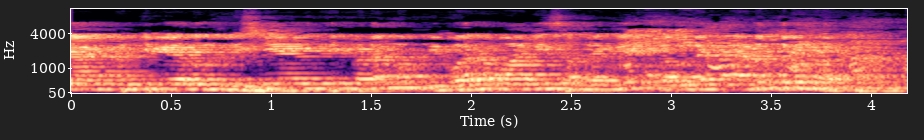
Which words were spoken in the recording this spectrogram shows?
ಯಾಕೆ ಬಿಟ್ಟಿವಿ ಅನ್ನೋದು ವಿಷಯ ಐತಿ ಮೇಡಮ್ ವಿವರವಾಗಿ ಸಭೆಗೆ ಗಮನಕ್ಕೆ ತಗೊಂಡು ಅದನ್ನ ಅದನ್ನ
